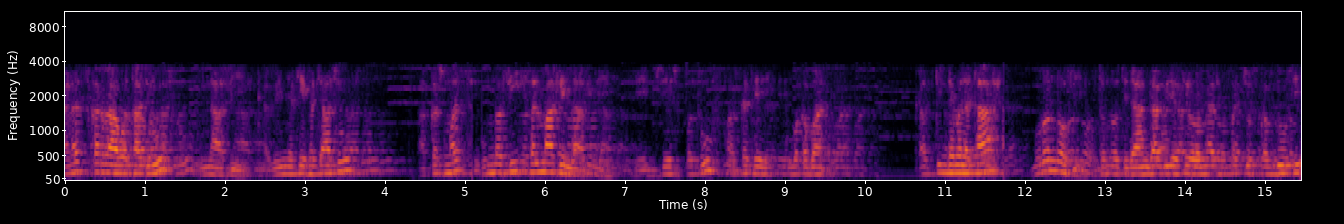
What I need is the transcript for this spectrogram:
kanas kan raawwataa jiruuf innaa fi qabeenya kee facaasuuf akkasumas humna fi falmaa kee laaftee deebisee suphatuuf akka ta'e quba qabaadhu. Qabxiin dabalataa murannoo fi kutannootti daangaa biyya kee Oromiyaa tuffachuuf qabduu fi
